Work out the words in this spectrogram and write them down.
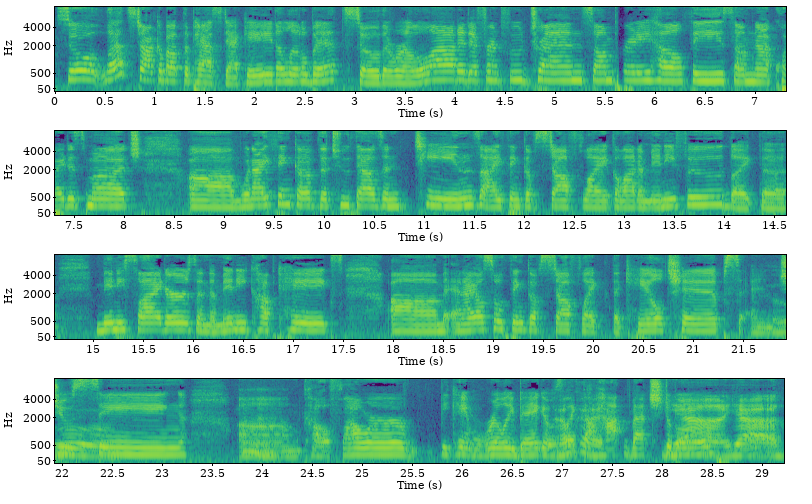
So, let's talk about the past decade a little bit. So, there were a lot of different food trends, some pretty healthy, some not quite as much. Um, when I think of the 2000 teens, I think of stuff like a lot of mini food, like the mini sliders and the mini cupcakes. Um, and I also think of stuff like the kale chips and juicing. Um, cauliflower became really big. It was like the hot vegetable. Yeah, yeah.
